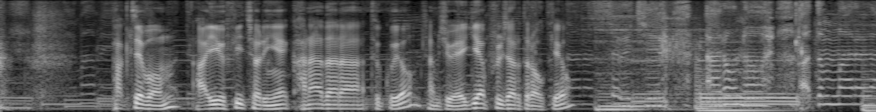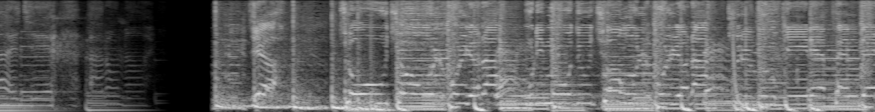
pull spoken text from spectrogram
박재범, 아이유 피처링의 가나다라 듣고요. 잠시 후 애기야 풀자로 돌아올게요. I don't know. 어떤 말을 할지 Yeah. 조종을 울려라. 우리 모두 종을 울려라. 출근길 FM 대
